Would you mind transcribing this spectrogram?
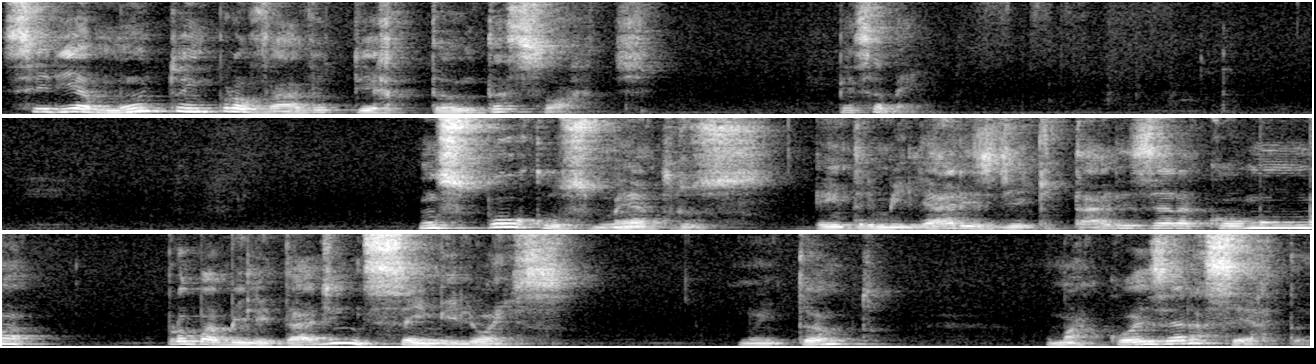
seria muito improvável ter tanta sorte. Pensa bem. Uns poucos metros entre milhares de hectares era como uma probabilidade em 100 milhões. No entanto, uma coisa era certa:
